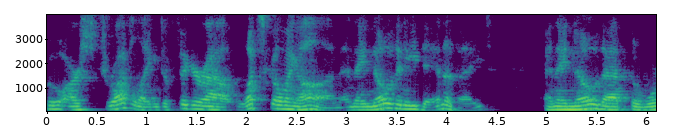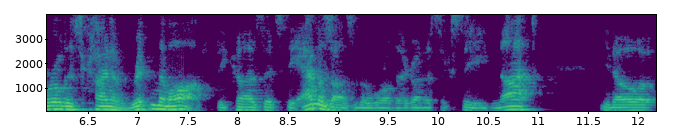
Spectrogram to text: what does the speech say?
who are struggling to figure out what's going on and they know they need to innovate and they know that the world has kind of written them off because it's the Amazons of the world that are going to succeed, not you know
